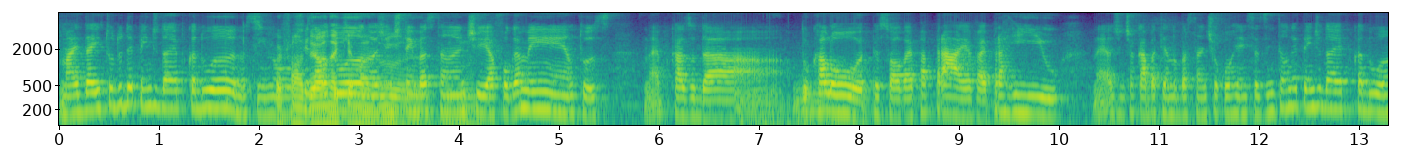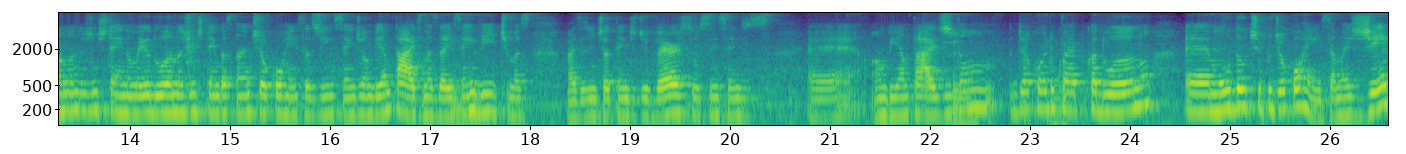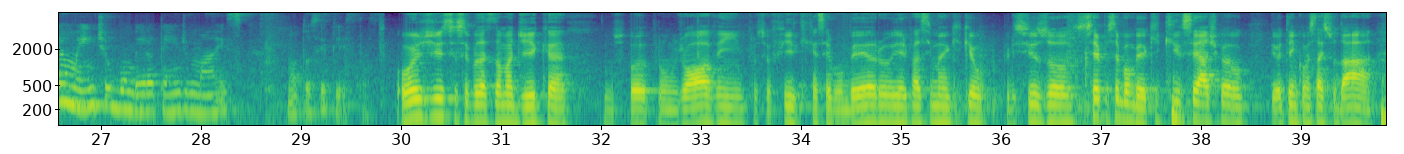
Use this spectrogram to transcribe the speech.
Mas daí tudo depende da época do ano, assim, no final do ano a gente tem bastante uhum. afogamentos, né? Por causa da, do calor, o pessoal vai para praia, vai para rio, né? A gente acaba tendo bastante ocorrências. Então depende da época do ano onde a gente tem. No meio do ano a gente tem bastante ocorrências de incêndio ambientais, mas daí uhum. sem vítimas. Mas a gente atende diversos incêndios é, ambientais. Sim. Então, de acordo com a época do ano, é, muda o tipo de ocorrência. Mas geralmente o bombeiro atende mais motociclistas. Hoje, se você pudesse dar uma dica vamos supor, para um jovem, para o seu filho que quer ser bombeiro, e ele fala assim, mãe, o que, que eu preciso ser para ser bombeiro? O que, que você acha que eu, eu tenho que começar a estudar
